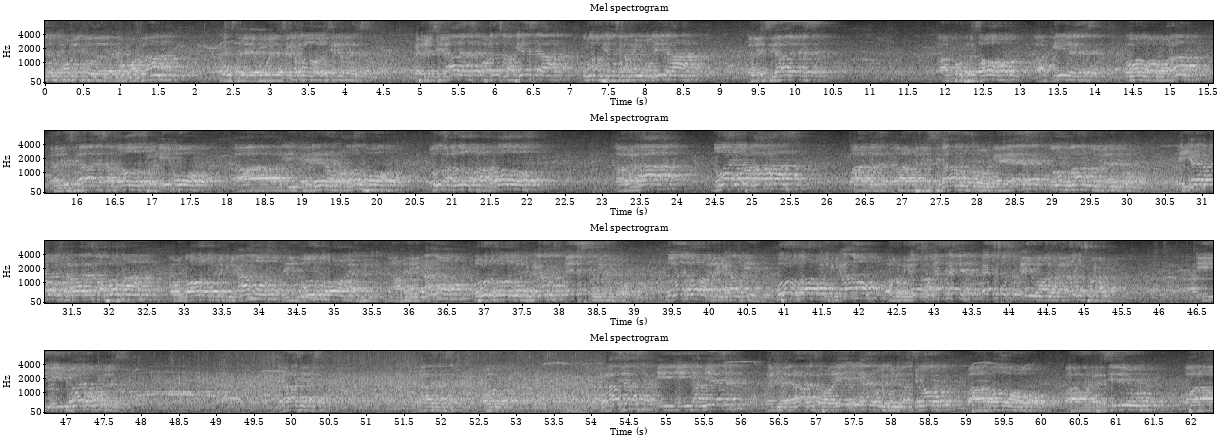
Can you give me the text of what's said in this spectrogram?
público de Tecomatlán, este, pues, ¿qué puedo decirles? Felicidades por esta fiesta, una fiesta muy bonita. Felicidades al profesor Aquiles Córdoba Morán. Felicidades a todo su equipo, al ingeniero Rodolfo. Un saludo para todos. La verdad, no hay palabras para, para felicitarlos porque para todo, para el presidium, para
